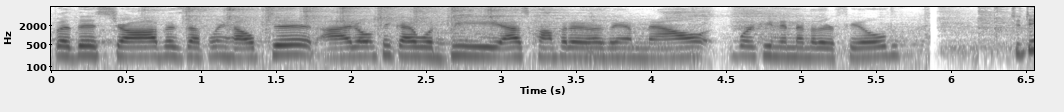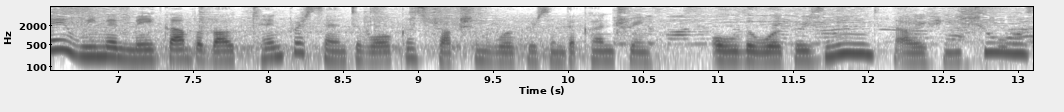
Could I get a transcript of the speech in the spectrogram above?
but this job has definitely helped it. I don't think I would be as confident as I am now working in another field. Today, women make up about 10% of all construction workers in the country. All the workers need are a few tools,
